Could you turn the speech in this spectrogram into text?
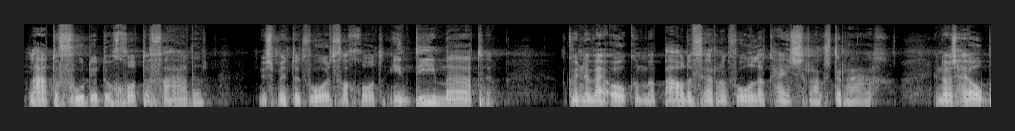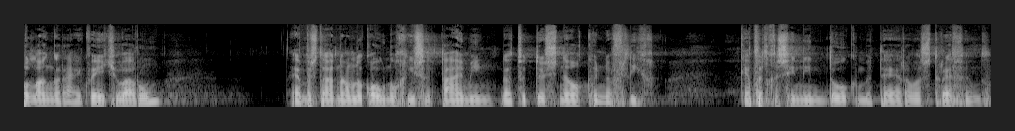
laten voeden door God de Vader, dus met het woord van God, in die mate kunnen wij ook een bepaalde verantwoordelijkheid straks dragen. En dat is heel belangrijk. Weet je waarom? Er bestaat namelijk ook nog eens een timing dat we te snel kunnen vliegen. Ik heb het gezien in de documentaire, was treffend.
